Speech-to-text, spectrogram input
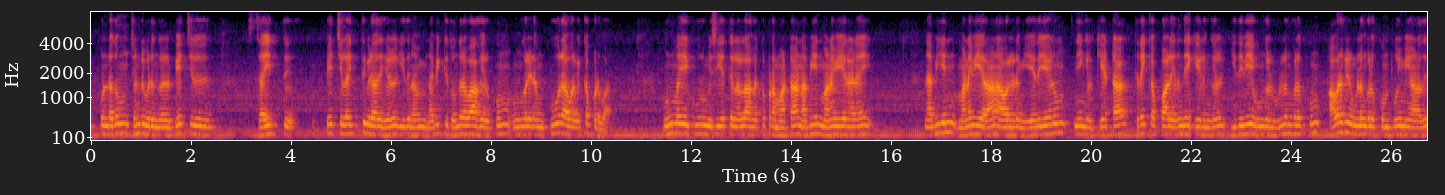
உட்கொண்டதும் சென்று விடுங்கள். பேச்சில் சைத்து பேச்சிலைத்து விடாதீர்கள். இது நம் நபிக்கு தொந்தரவாக இருக்கும். உங்களிடம் கூற அவர் வெட்கப்படுவார் உண்மையை கூறும் விஷயத்தில் அல்லாஹ் வெக்கப்பட மாட்டான். நபியின் மனைவியரனை நபியின் மனைவியரான அவர்களிடம் ஏதேனும் நீங்கள் கேட்டால் திரைக்கப்பால் இருந்தே கேளுங்கள். இதுவே உங்கள் உள்ளங்களுக்கும் அவர்களின் உள்ளங்களுக்கும் தூய்மையானது.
